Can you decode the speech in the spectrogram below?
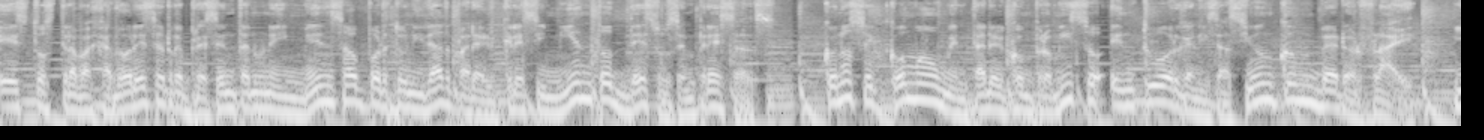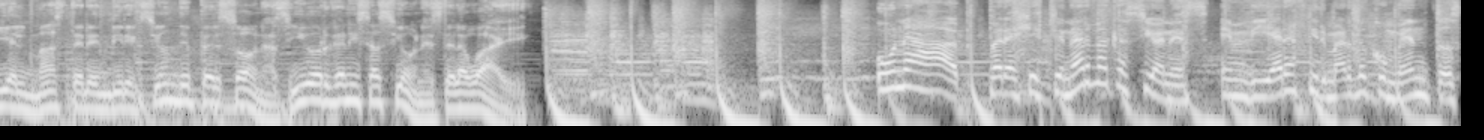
estos trabajadores representan una inmensa oportunidad para el crecimiento de sus empresas. Conoce cómo aumentar el compromiso en tu organización con Betterfly y el máster en dirección de personas y organizaciones de la UAI. Una app para gestionar vacaciones, enviar a firmar documentos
